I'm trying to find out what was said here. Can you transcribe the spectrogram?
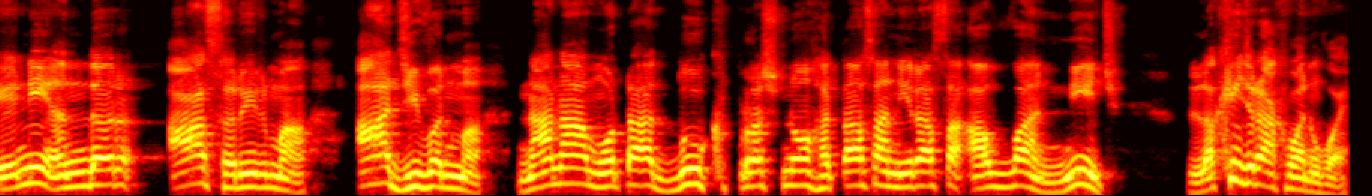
એની અંદર આ શરીરમાં, આ જીવનમાં નાના મોટા દુઃખ, પ્રશ્નો, હતાશા, નિરાશા આવવાની જ લખી જ રાખવાનું હોય.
